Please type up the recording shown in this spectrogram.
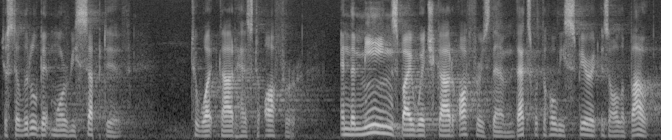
just a little bit more receptive to what God has to offer. And the means by which God offers them, that's what the Holy Spirit is all about.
